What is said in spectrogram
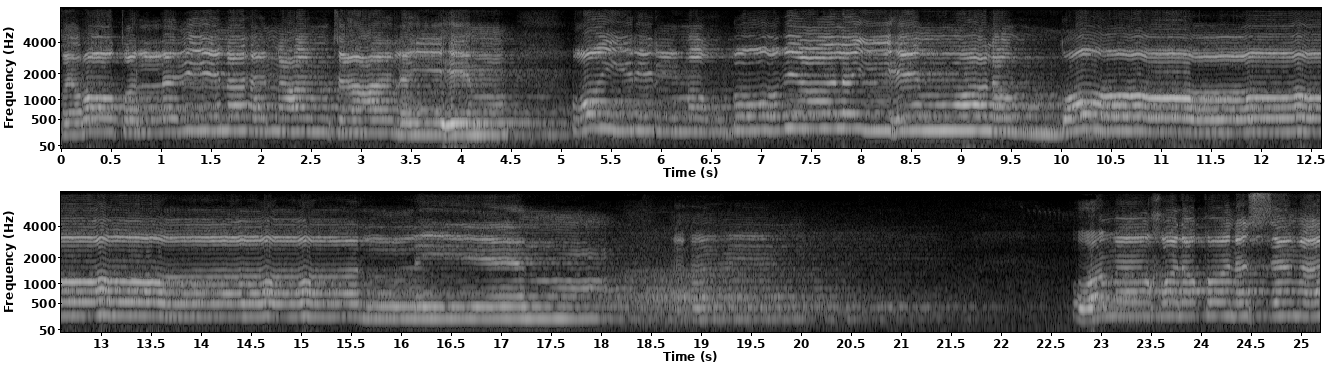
صراط الذين أنعمت عليهم غير المغضوب عليهم ولا الضالين. وما خلقنا السماوات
